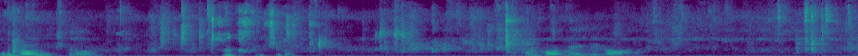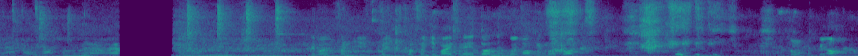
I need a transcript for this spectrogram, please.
cũng còn như thế không còn đây gì đó. Để mà phân có phân chia bài sẽ tốt này với con cái con này. Tôi cũng bị ỏ đâu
